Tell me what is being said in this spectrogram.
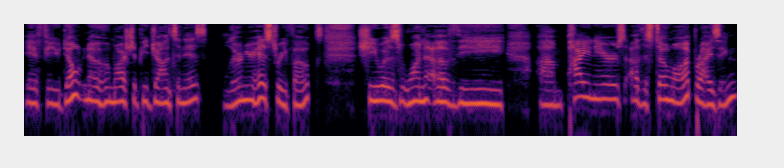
If you don't know who Marsha P. Johnson is, learn your history, folks. She was one of the um, pioneers of the Stonewall Uprising.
